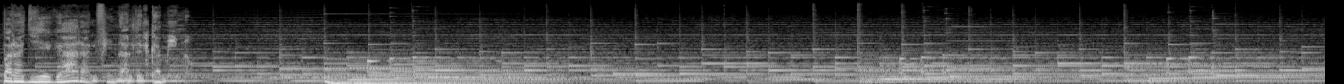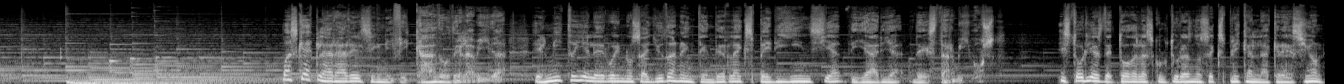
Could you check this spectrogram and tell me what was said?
para llegar al final del camino. Más que aclarar el significado de la vida, el mito y el héroe nos ayudan a entender la experiencia diaria de estar vivos. Historias de todas las culturas nos explican la creación,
